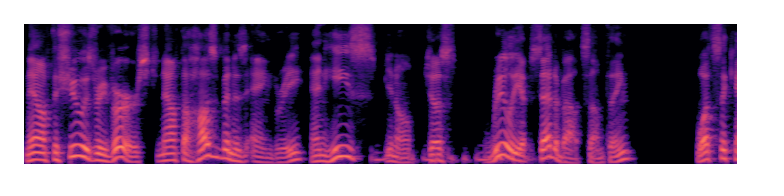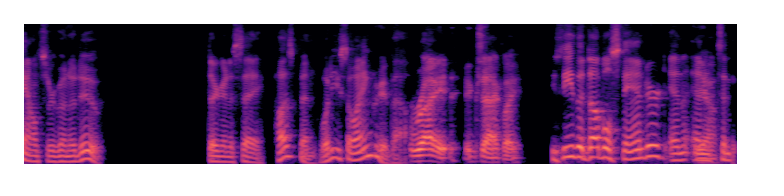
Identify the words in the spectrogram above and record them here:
Now, if the shoe is reversed, now if the husband is angry and he's, you know, just really upset about something, what's the counselor going to do? They're going to say, Husband, what are you so angry about? Right, exactly. You see the double standard? And and yeah. to me,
